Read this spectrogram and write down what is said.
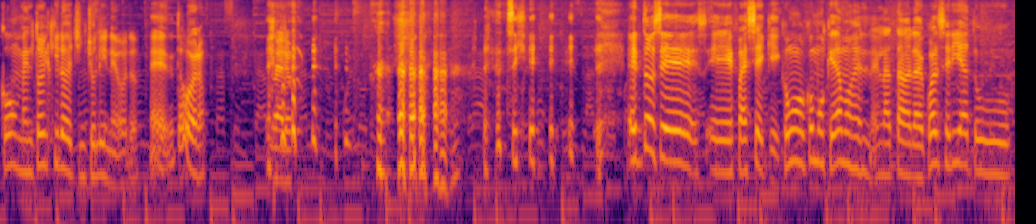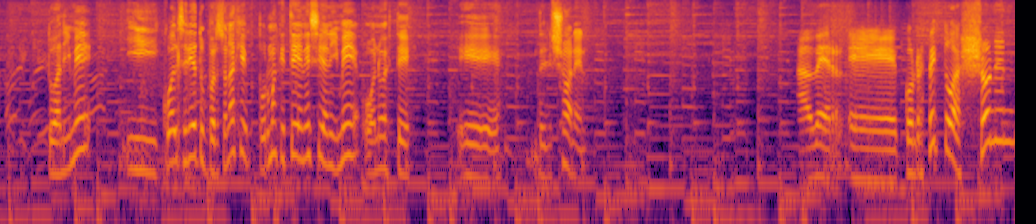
cómo aumentó el kilo de chinchulines, boludo. Eh, está bueno. Claro. Entonces, eh, ¿cómo, ¿cómo quedamos en, en la tabla? ¿Cuál sería tu, tu anime y cuál sería tu personaje, por más que esté en ese anime o no esté, eh, del shonen? A ver, eh, con respecto a Shonen,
